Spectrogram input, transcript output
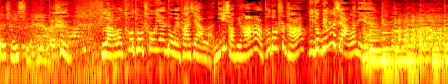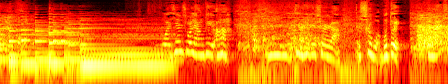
跟谁学呀、哼，姥姥偷偷抽烟都被发现了，你小屁孩还要偷偷吃糖，你就别想了你。我先说两句啊，嗯，今天这事儿啊，是我不对，本来是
